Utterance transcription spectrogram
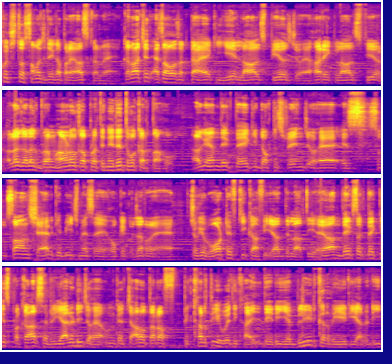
कुछ तो समझने का प्रयास कर रहे हैं। कदाचित ऐसा हो सकता है कि ये लाल स्पीयर्स जो है, हर एक लाल स्पीयर अलग अलग ब्रह्मांडों का प्रतिनिधित्व करता हो। आगे हम देखते हैं कि डॉक्टर स्ट्रेंज जो है इस सुनसान शहर के बीच में से होके गुजर रहे हैं, जो कि वॉट इफ़ की काफ़ी याद दिलाती है। हम देख सकते हैं किस प्रकार से रियलिटी जो है उनके चारों तरफ़ बिखरती हुई दिखाई दे रही है ब्लीड कर रही है रियलिटी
